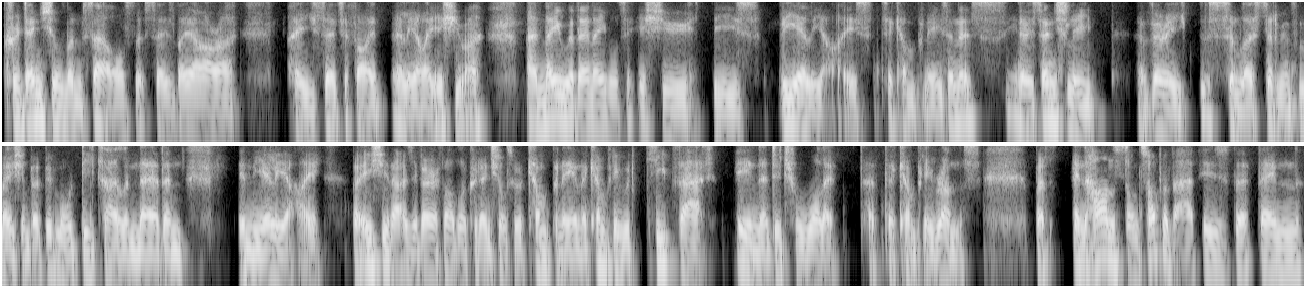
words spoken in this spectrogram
credential themselves that says they are a, a certified LEI issuer. And they were then able to issue these VLEIs to companies. And it's, you know, essentially a very similar set of information, but a bit more detail in there than in the LEI. But issue that as a verifiable credential to a company, and the company would keep that in a digital wallet that the company runs. But enhanced on top of that is that then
